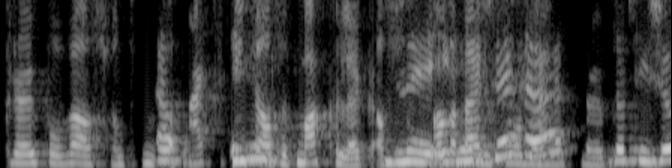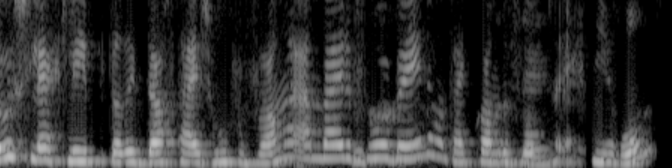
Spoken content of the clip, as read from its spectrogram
kreupel was? Want het oh, maakt het niet altijd makkelijk als nee, allebei ik de voorbenen kreupel. dat hij zo slecht liep dat ik dacht hij is hoe vervangen aan beide voorbenen. Want hij kwam bijvoorbeeld okay. echt niet rond.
